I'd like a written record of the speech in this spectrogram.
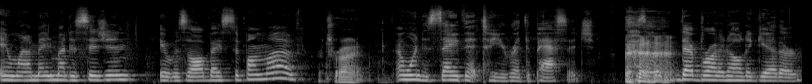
And when I made my decision, it was all based upon love. That's right. I wanted to save that till you read the passage. So that brought it all together.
